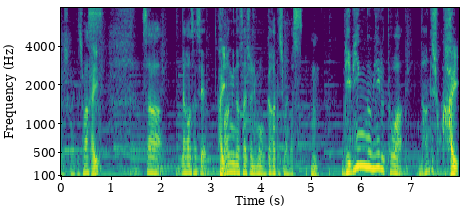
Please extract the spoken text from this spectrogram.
ろしくお願いいたします、はい。さあ長尾先生、はい。番組の最初にもう伺ってしまいます、うん。リビングウィルとは何でしょうか？はい。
